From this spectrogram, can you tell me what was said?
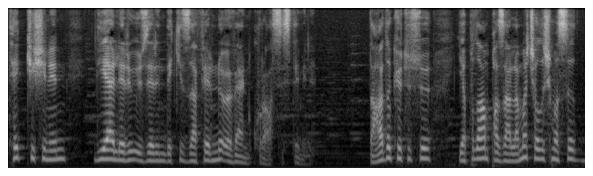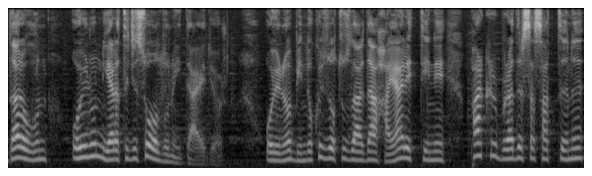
Tek kişinin diğerleri üzerindeki zaferini öven kural sistemini. Daha da kötüsü yapılan pazarlama çalışması Darrow'un oyunun yaratıcısı olduğunu iddia ediyor. Oyunu 1930'larda hayal ettiğini, Parker Brothers'a sattığını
